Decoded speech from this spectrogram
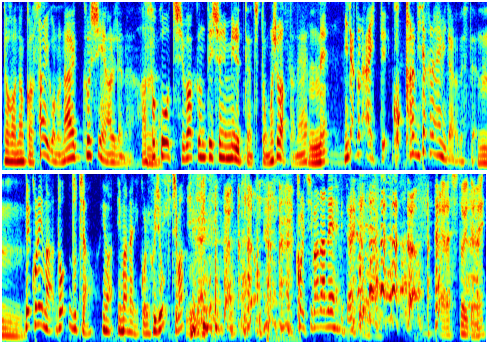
だからなんか最後のナイクシーンあるじゃない？あそこを千葉君と一緒に見るってのはちょっと面白かったね、ね。見たくないってこっから見たくないみたいなのですって、ん。でこれ今どどっちなの？今今何？これ藤尾？千葉？みたいな。これ千葉だね？みたいなやらしといてね。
